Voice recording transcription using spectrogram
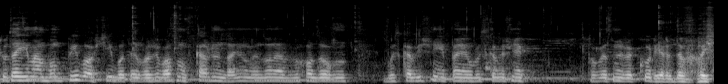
Tutaj nie mam wątpliwości, bo te warzywa są w każdym daniu, więc one wychodzą błyskawicznie i panią błyskawicznie powiedzmy, że kurier dowozi.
